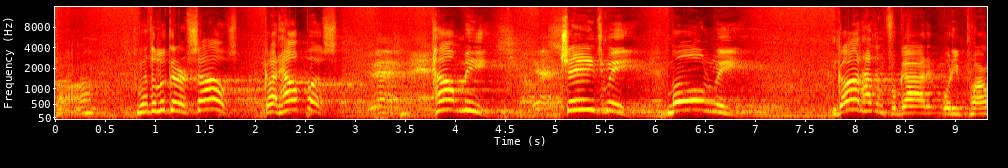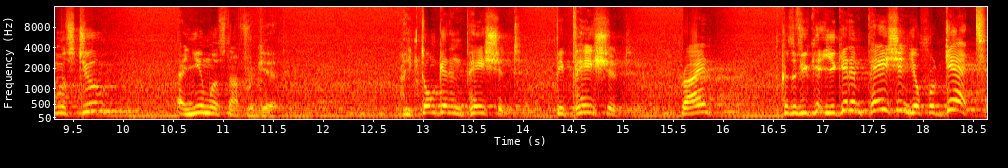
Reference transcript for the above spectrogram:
Uh, we have to look at ourselves. God, help us. Help me. Change me. Mold me. God hasn't forgotten what He promised you, and you must not forget. Don't get impatient. Be patient, right? Because if you get, you get impatient, you'll forget.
